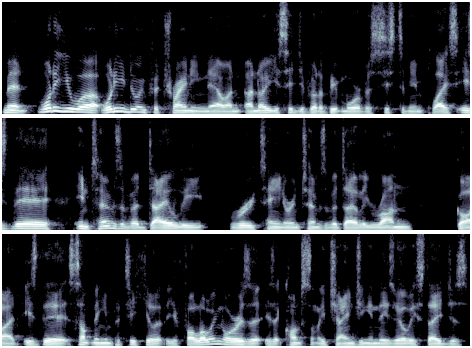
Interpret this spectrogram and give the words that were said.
Man, what are you uh, what are you doing for training now? And I know you said you've got a bit more of a system in place. Is there in terms of a daily routine or in terms of a daily run guide, is there something in particular that you're following, or is it is it constantly changing in these early stages?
